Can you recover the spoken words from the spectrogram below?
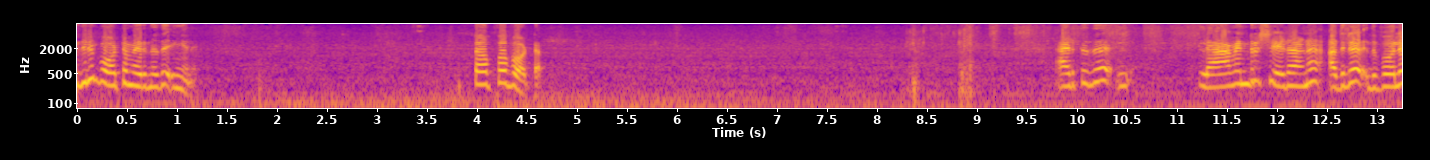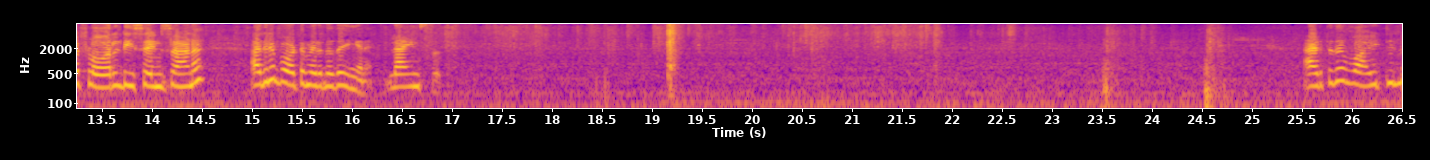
ഇതിന് ബോട്ടം വരുന്നത് ഇങ്ങനെ. ടോപ്പ് ബോട്ടം അടുത്തത് ലാവൻഡർ ഷെയ്ഡാണ് അതിൽ ഇതുപോലെ ഫ്ലോറൽ ഡിസൈൻസ് ആണ്. അതിന് ബോട്ടം വരുന്നത് ഇങ്ങനെ ലൈൻസ് അടുത്തത് വൈറ്റിൽ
